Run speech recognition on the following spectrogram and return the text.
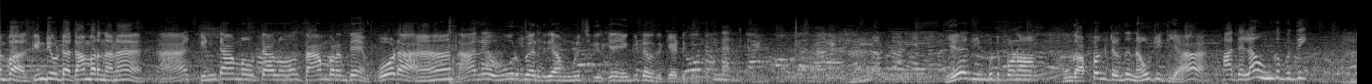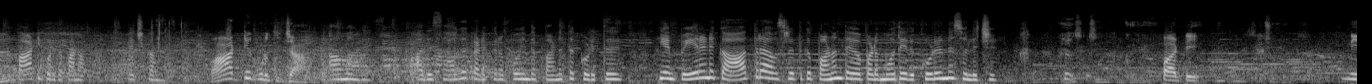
ஏன்பா கிண்டி விட்டா தாம்பரம் தானே? கிண்டாம விட்டாலும் தாம்பரம் தேன். போடா. நானே ஊர் பேர் தெரியாம முழிச்சுக்கிருக்கேன் என்கிட்ட வந்து கேட்டுக்க. இந்தாங்க. ஏது இம்புட்டு போனோம்? உங்க அப்பங்கிட்ட இருந்து நவுட்டிட்டியா? அதெல்லாம் உங்க புத்தி. பாட்டி கொடுத்த பணம். வச்சுக்கோங்க. பாட்டி கொடுத்துச்சா? ஆமாங்க. அது சாக கிடக்கிறப்போ இந்த பணத்தை கொடுத்து என் பேரனுக்கு ஆத்திர அவசரத்துக்கு பணம் தேவைப்படும் போது இது கொடுன்னு சொல்லுச்சு. பாட்டி நீ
